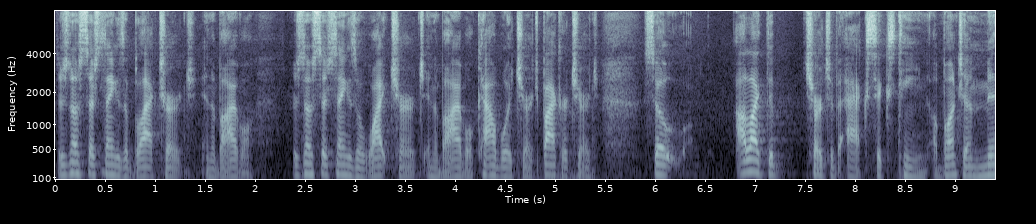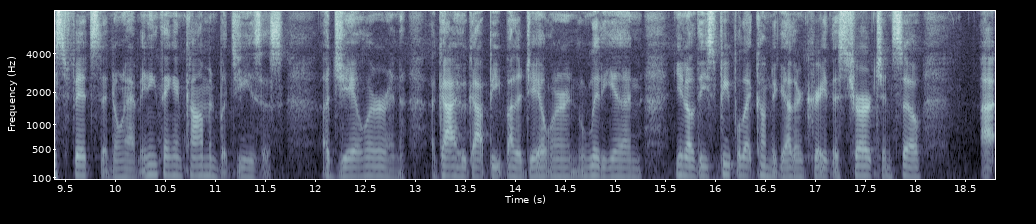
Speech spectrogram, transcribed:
There's no such thing as a black church in the Bible. There's no such thing as a white church in the Bible, cowboy church, biker church. So I like the church of Acts 16, a bunch of misfits that don't have anything in common but Jesus. A jailer and a guy who got beat by the jailer and Lydia and you know these people that come together and create this church. And so I,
